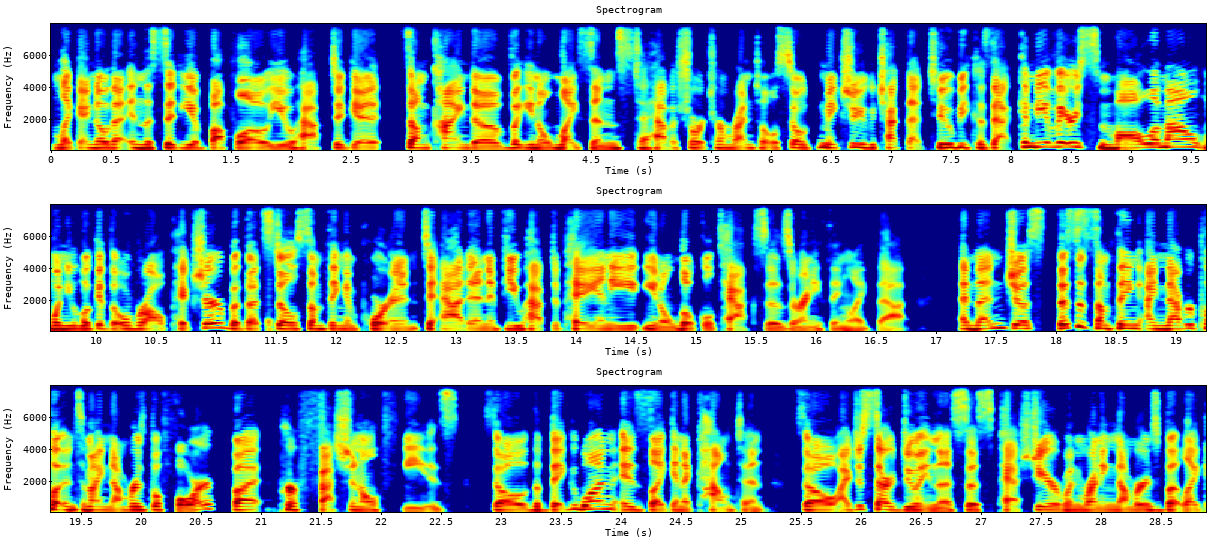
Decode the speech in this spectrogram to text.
Like I know that in the city of Buffalo, you have to get some kind of you know license to have a short-term rental so make sure you check that too because that can be a very small amount when you look at the overall picture but that's still something important to add in if you have to pay any you know local taxes or anything like that and then just this is something I never put into my numbers before, but professional fees. So the big one is like an accountant. So I just started doing this this past year when running numbers, but like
